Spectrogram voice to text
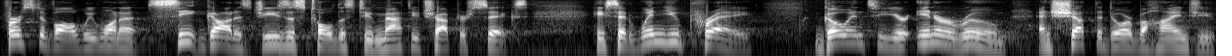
First of all, we want to seek God as Jesus told us to, Matthew chapter 6. He said, When you pray, go into your inner room and shut the door behind you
